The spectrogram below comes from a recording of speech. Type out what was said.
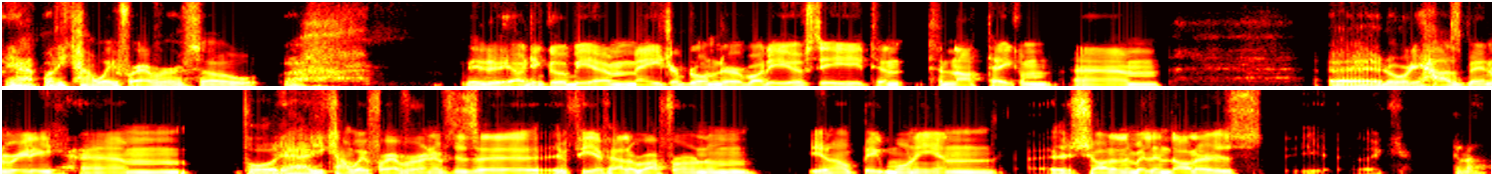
Yeah, but he can't wait forever. So I think it would be a major blunder by the UFC to to not take him. Um, uh, it already has been really. Um, but yeah, he can't wait forever. And if there's a if PFL are offering him, you know, big money and a shot at a million dollars, like you know,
